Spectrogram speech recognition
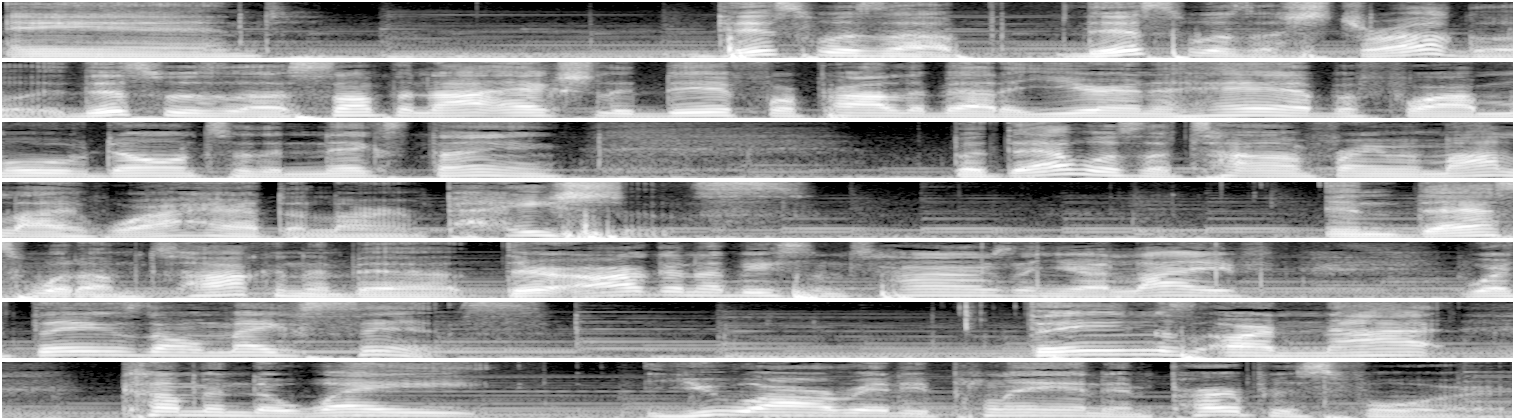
And this was a this was a struggle. This was uh, something I actually did for probably about a year and a half before I moved on to the next thing. But that was a time frame in my life where I had to learn patience. And that's what I'm talking about. There are going to be some times in your life where things don't make sense. Things are not coming the way you already planned and purpose for it.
